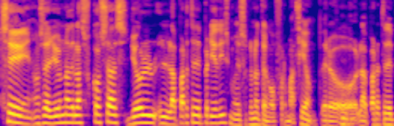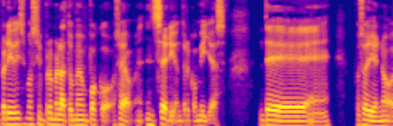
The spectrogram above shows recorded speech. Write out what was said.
Sí, o sea, yo una de las cosas, yo la parte de periodismo, eso que no tengo formación, pero la parte de periodismo siempre me la tomé un poco, o sea, en serio, entre comillas, de pues oye, no,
